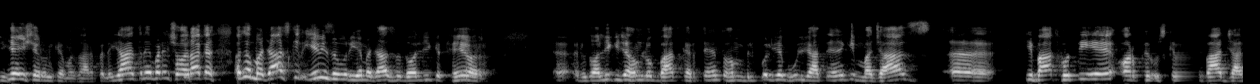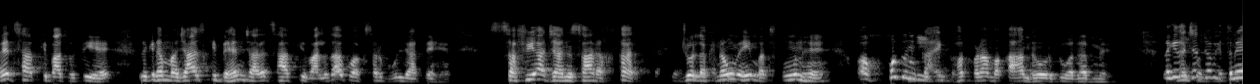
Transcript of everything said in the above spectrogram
यही शेर उनके मजार पे। यहाँ इतने बड़े शोरा का अच्छा मजाज के ये भी ज़रूरी है मजाज रुदौली के थे और रुदौली की जब हम लोग बात करते हैं तो हम बिल्कुल ये भूल जाते हैं कि मजाज की बात होती है और फिर उसके बाद जावेद साहब की बात होती है लेकिन हम मजाज की बहन जावेद साहब की वालदा को अक्सर भूल जाते हैं। सफिया जानसार अख्तर जो लखनऊ में ही मदफून है और खुद उनका एक बहुत बड़ा मकाम है उर्दू अदब में। लेकिन जब जब इतने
